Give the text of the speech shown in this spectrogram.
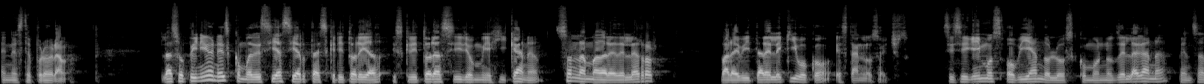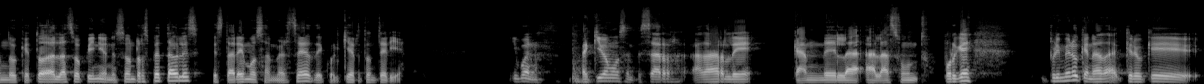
en este programa. Las opiniones, como decía cierta escritora, escritora sirio-mexicana, son la madre del error. Para evitar el equívoco están los hechos. Si seguimos obviándolos como nos dé la gana, pensando que todas las opiniones son respetables, estaremos a merced de cualquier tontería. Y bueno, aquí vamos a empezar a darle candela al asunto. ¿Por qué? primero que nada, creo que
